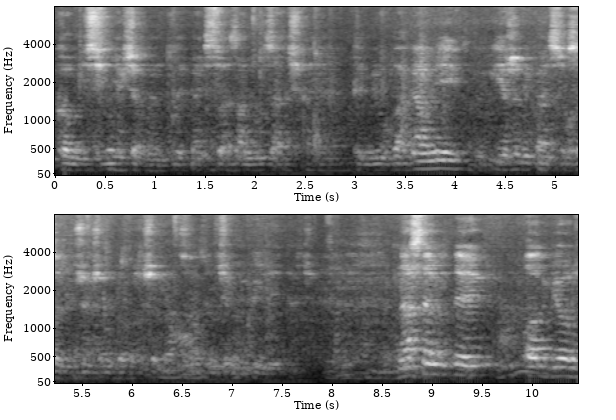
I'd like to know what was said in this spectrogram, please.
komisji. Nie chciałbym tutaj Państwa zanudzać tymi uwagami. Jeżeli Państwo sobie życzą, to proszę bardzo, będziemy wymieniać. Następny odbiór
